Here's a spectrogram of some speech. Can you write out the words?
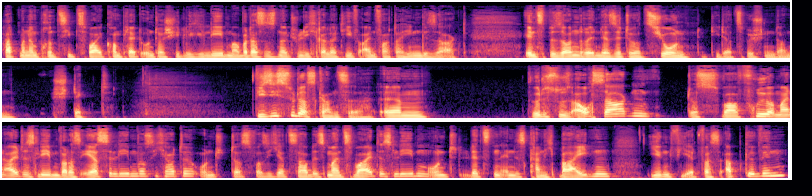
hat man im Prinzip zwei komplett unterschiedliche Leben. Aber das ist natürlich relativ einfach dahingesagt insbesondere in der Situation, die dazwischen dann steckt. Wie siehst du das Ganze? Ähm, würdest du es auch sagen, das war früher mein altes Leben, war das erste Leben, was ich hatte und das, was ich jetzt habe, ist mein zweites Leben und letzten Endes kann ich beiden irgendwie etwas abgewinnen?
